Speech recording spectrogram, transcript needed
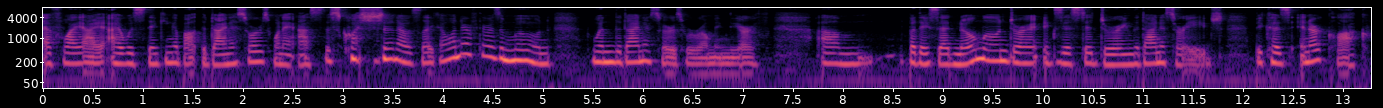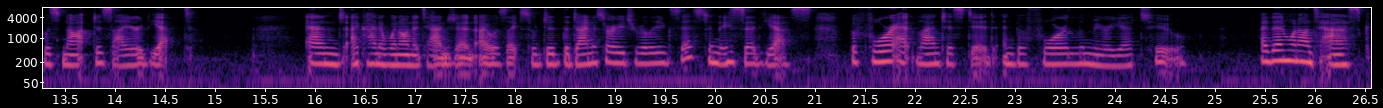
FYI, I was thinking about the dinosaurs when I asked this question. I was like, I wonder if there was a moon when the dinosaurs were roaming the earth. Um, but they said no moon existed during the dinosaur age because inner clock was not desired yet. And I kind of went on a tangent. I was like, So did the dinosaur age really exist? And they said yes, before Atlantis did, and before Lemuria too. I then went on to ask,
